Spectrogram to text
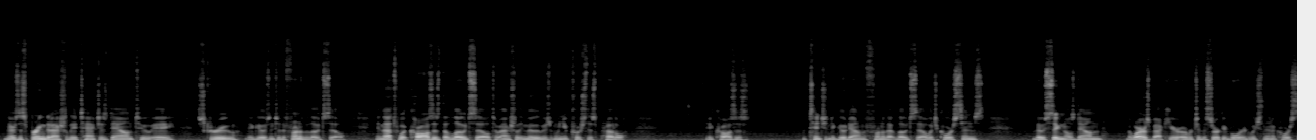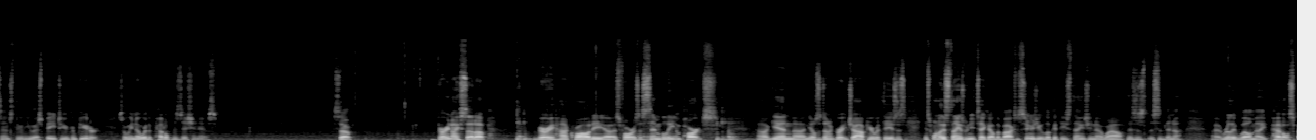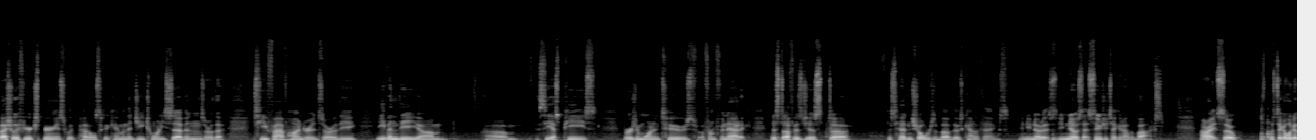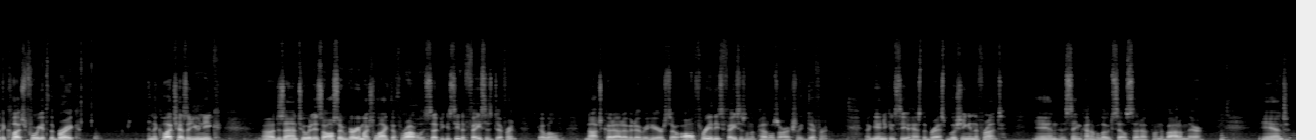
And there's a spring that actually attaches down to a screw that goes into the front of the load cell. And that's what causes the load cell to actually move is when you push this pedal. It causes the tension to go down in the front of that load cell, which of course sends those signals down the wires back here over to the circuit board, which then of course sends through the USB to your computer. So we know where the pedal position is. So, very nice setup, very high quality uh, as far as assembly and parts. Uh, again, uh, Neil's done a great job here with these. It's, it's one of those things when you take out the box, as soon as you look at these things, you know, wow, this, is, this has been a, really well-made pedal, especially if you're experienced with pedals that came in the G27s or the T500s or the even the um, um, CSPs version 1 and 2s from Fanatec. This stuff is just, uh, just head and shoulders above those kind of things. And you notice, you notice that as soon as you take it out of the box. All right, so let's take a look at the clutch before we get to the brake. And the clutch has a unique uh, design to it. It's also very much like the throttle, except you can see the face is different. It's got a little notch cut out of it over here. So all three of these faces on the pedals are actually different. Again, you can see it has the brass bushing in the front and the same kind of load cell setup on the bottom there. And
